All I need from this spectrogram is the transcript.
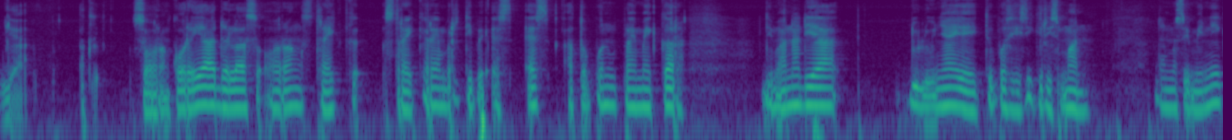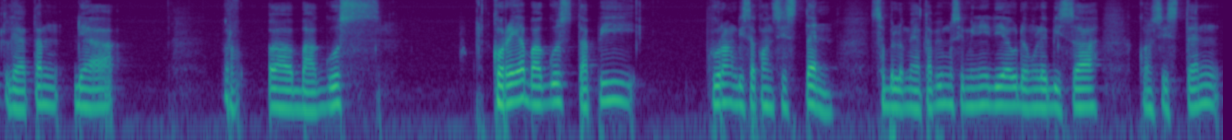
Ya, seorang Korea adalah seorang striker striker yang bertipe SS ataupun playmaker di mana dia dulunya yaitu posisi Griezmann. Dan musim ini kelihatan dia uh, bagus. Korea bagus tapi kurang bisa konsisten sebelumnya tapi musim ini dia udah mulai bisa konsisten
